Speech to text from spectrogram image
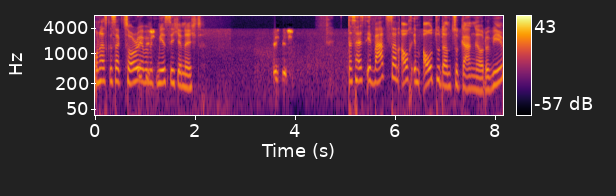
und hast gesagt, sorry, aber mit mir sicher nicht. Richtig. Das heißt, ihr wart dann auch im Auto dann zugange, oder wie?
